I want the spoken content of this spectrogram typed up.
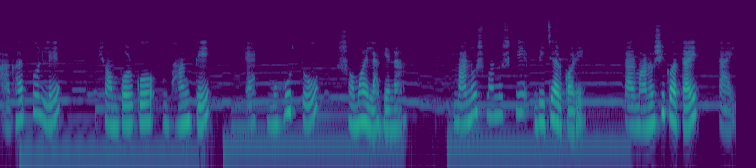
আঘাত পড়লে সম্পর্ক ভাঙতে এক মুহূর্ত সময় লাগে না। মানুষ মানুষকে বিচার করে, তার মানসিকতায় তাই।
